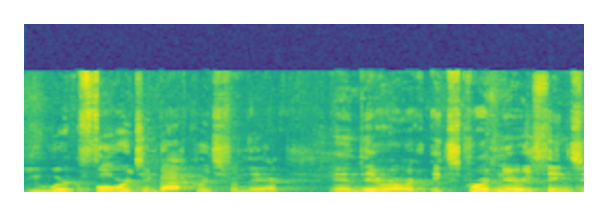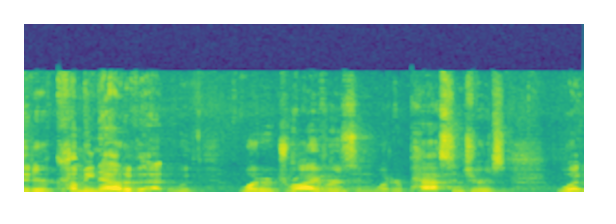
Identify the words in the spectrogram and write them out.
you work forwards and backwards from there. And there are extraordinary things that are coming out of that with what are drivers and what are passengers, what,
